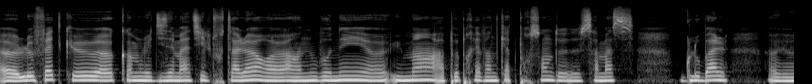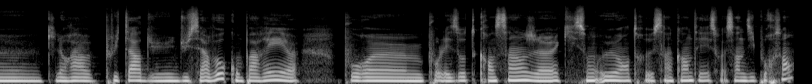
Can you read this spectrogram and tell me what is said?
Euh, le fait que, comme le disait Mathilde tout à l'heure, un nouveau-né humain a à peu près 24% de sa masse globale euh, qu'il aura plus tard du, du cerveau, comparé euh, pour, euh, pour les autres grands singes qui sont, eux, entre 50 et 70%.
